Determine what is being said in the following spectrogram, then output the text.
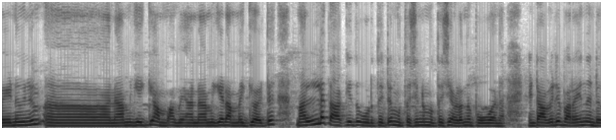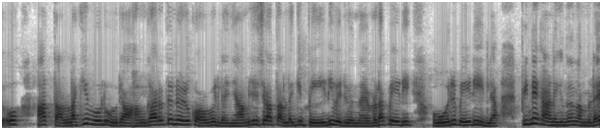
വേണുവിനും അനാമികയ്ക്കും അമ്മ അനാമികയുടെ അമ്മയ്ക്കുമായിട്ട് നല്ല താക്കീത് കൊടുത്തിട്ട് മുത്തശ്ശനും മുത്തശ്ശി അവിടെ നിന്ന് പോവുകയാണ് എന്നിട്ട് അവർ പറയുന്നുണ്ട് ഓ ആ തള്ളയ്ക്ക് പോലും ഒരു അഹങ്കാരത്തിന് ഒരു കുറവില്ല. ഞാൻ വിചാരിച്ചു ആ തള്ളയ്ക്ക് പേടി വരുമെന്ന്. എവിടെ പേടി? ഒരു പേടിയില്ല. പിന്നെ കാണിക്കുന്നത് നമ്മുടെ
